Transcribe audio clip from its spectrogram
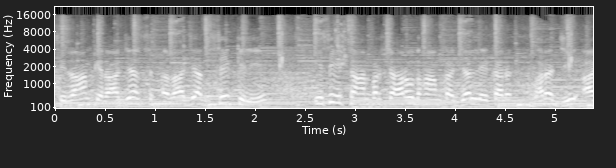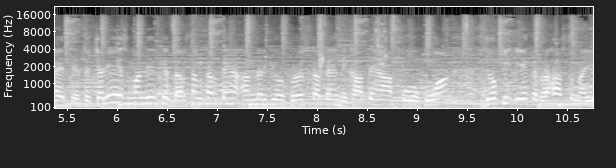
श्री राम के राज्य राज्याभिषेक के लिए इसी स्थान पर चारों धाम का जल लेकर भरत जी आए थे। तो चलिए इस मंदिर के दर्शन करते हैं अंदर की ओर प्रवेश करते हैं दिखाते हैं आपको वो कुआँ जो कि एक रहस्यमयी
